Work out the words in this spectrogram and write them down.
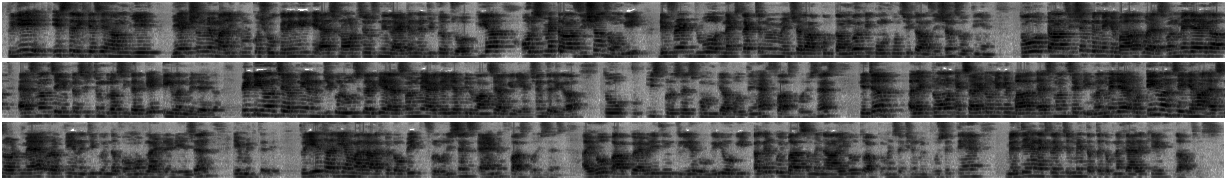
तो ये इस तरीके से हम ये रिएक्शन में मालिक्यूल को शो करेंगे कि एस नॉट से उसने लाइट एनर्जी को अब्जॉर्ब किया और इसमें ट्रांजिशन होंगी। डिफरेंट वो नेक्स्ट लेक्चर में मैं इंशाल्लाह आपको बताऊँगा कि कौन कौन सी ट्रांजिशन होती हैं। तो ट्रांजिशन करने के बाद वो S1 में जाएगा। S1 से इंटर सिस्टम क्रॉसिंग करके T1 में जाएगा। फिर T1 से अपनी एनर्जी को लूज करके S1 में आएगा या फिर वहाँ से आगे रिएक्शन करेगा। तो इस प्रोसेस को हम क्या बोलते हैं? फास्फोरेसेंस कि जब इलेक्ट्रॉन एक्साइट होने के बाद एस वन से टी वन में जाए और टी वन से यहाँ एस नॉट में आए और अपनी एनर्जी को in the form of light radiation emit करे। तो ये था जी हमारा आज का topic fluorescence and phosphorescence I hope आपको एवरीथिंग क्लियर हो गई होगी। अगर कोई बात समझ ना आई हो तो आप कमेंट सेक्शन में पूछ सकते हैं। मिलते हैं नेक्स्ट लेक्चर में। तब तक अपना ख्याल रखिए। खुदा हाफिज़।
